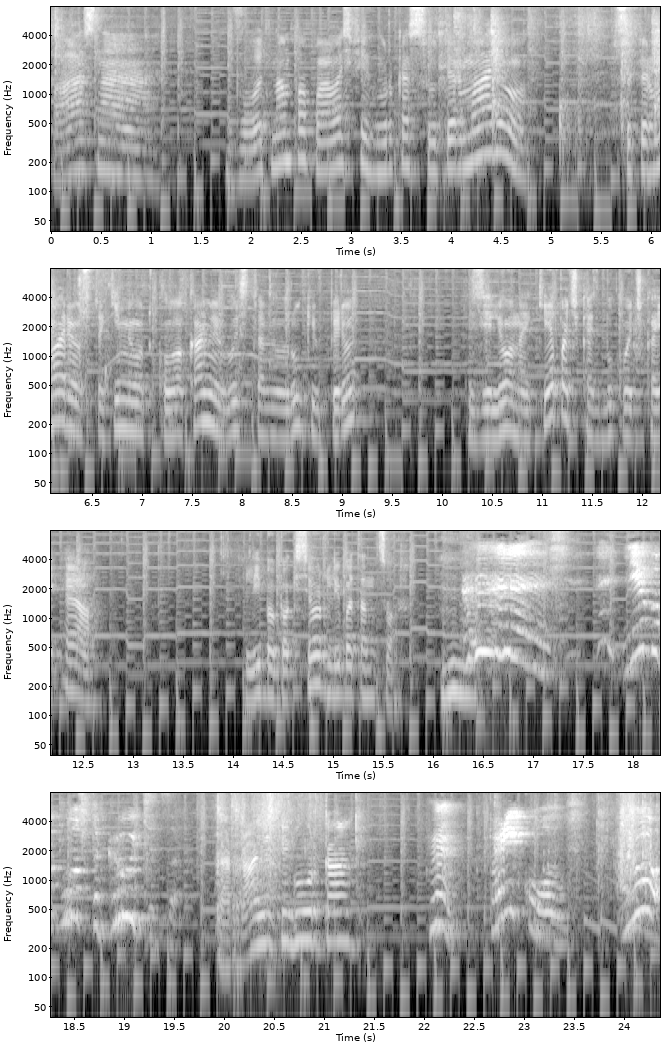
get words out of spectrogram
Классно! Вот нам попалась фигурка Супер Марио. Супер Марио с такими вот кулаками выставил руки вперед. Зеленой кепочкой с буквочкой L. Либо боксер, либо танцор. Либо просто крутится. Вторая фигурка. Хм, прикол. Оно,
